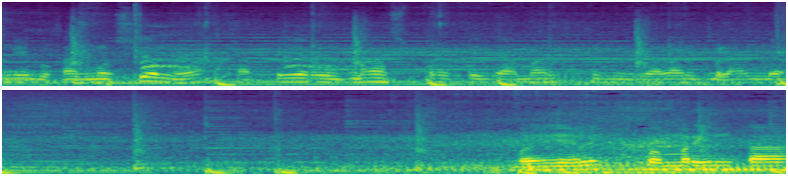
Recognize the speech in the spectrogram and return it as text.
Ini bukan museum ya, tapi rumah seperti zaman peninggalan Belanda milik pemerintah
